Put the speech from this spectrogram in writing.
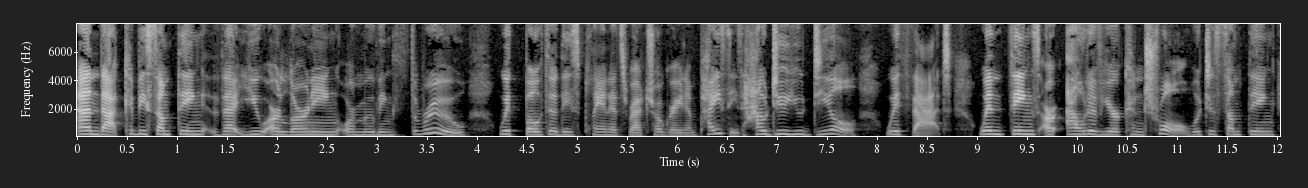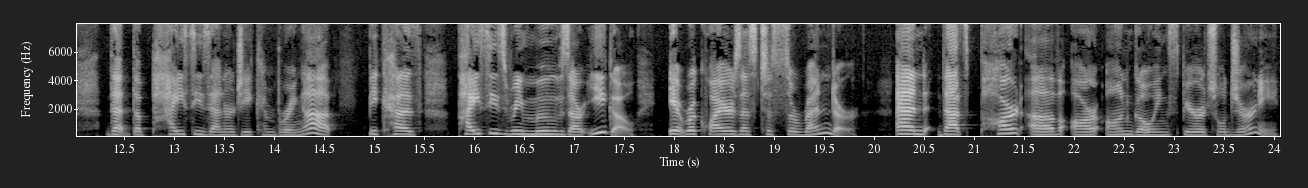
And that could be something that you are learning or moving through with both of these planets retrograde in Pisces. How do you deal with that when things are out of your control, which is something that the Pisces energy can bring up because Pisces removes our ego. It requires us to surrender. And that's part of our ongoing spiritual journey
